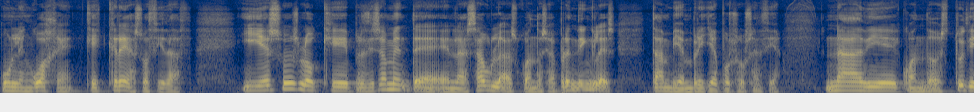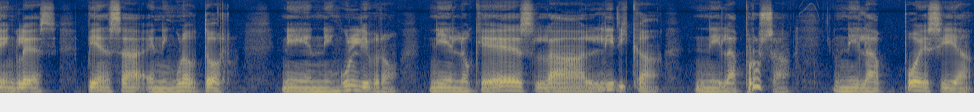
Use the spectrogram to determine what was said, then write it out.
un lenguaje que crea sociedad. Y eso es lo que precisamente en las aulas, cuando se aprende inglés, también brilla por su ausencia. Nadie cuando estudia inglés piensa en ningún autor, ni en ningún libro, ni en lo que es la lírica, ni la prosa, ni la poesía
